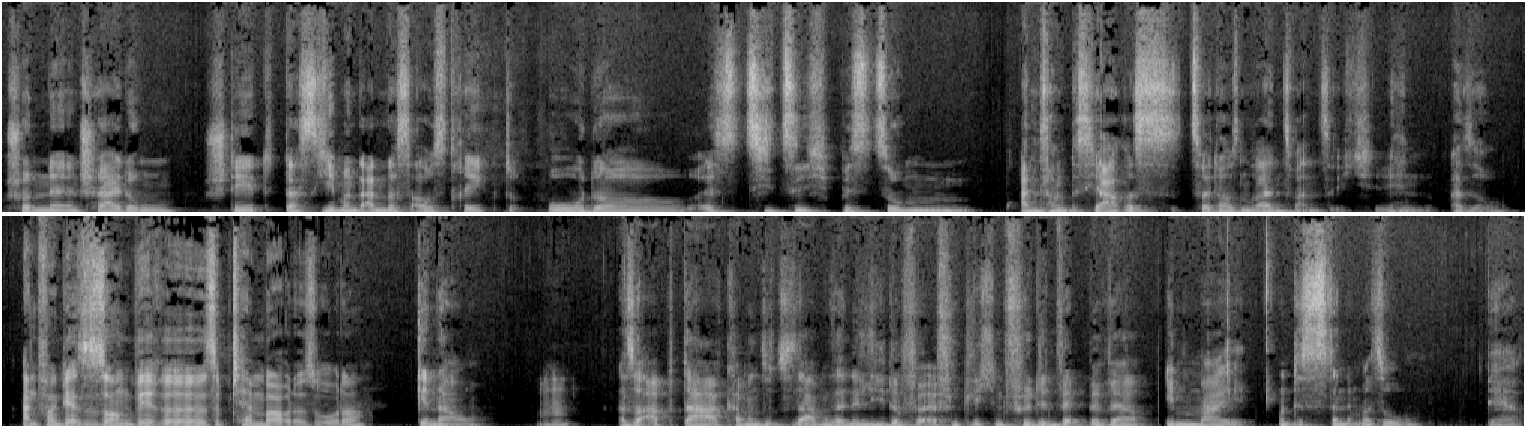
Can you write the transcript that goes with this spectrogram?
schon eine Entscheidung steht, dass jemand anders austrägt oder es zieht sich bis zum Anfang des Jahres 2023 hin. Also Anfang der Saison wäre September oder so, oder? Genau. Mhm. Also ab da kann man sozusagen seine Lieder veröffentlichen für den Wettbewerb im Mai. Und das ist dann immer so der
